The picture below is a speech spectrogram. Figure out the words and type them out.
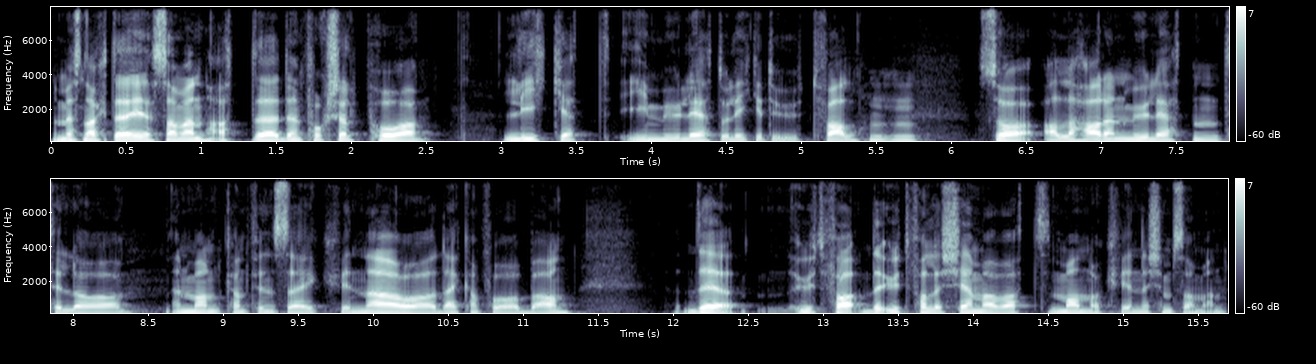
Når vi snakket sammen, at eh, det er en forskjell på likhet i mulighet og likhet i utfall. Mhm. Så alle har den muligheten til å En mann kan finne seg kvinne, og de kan få barn. Det, utfall, det utfallet kommer av at mann og kvinne kommer sammen.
